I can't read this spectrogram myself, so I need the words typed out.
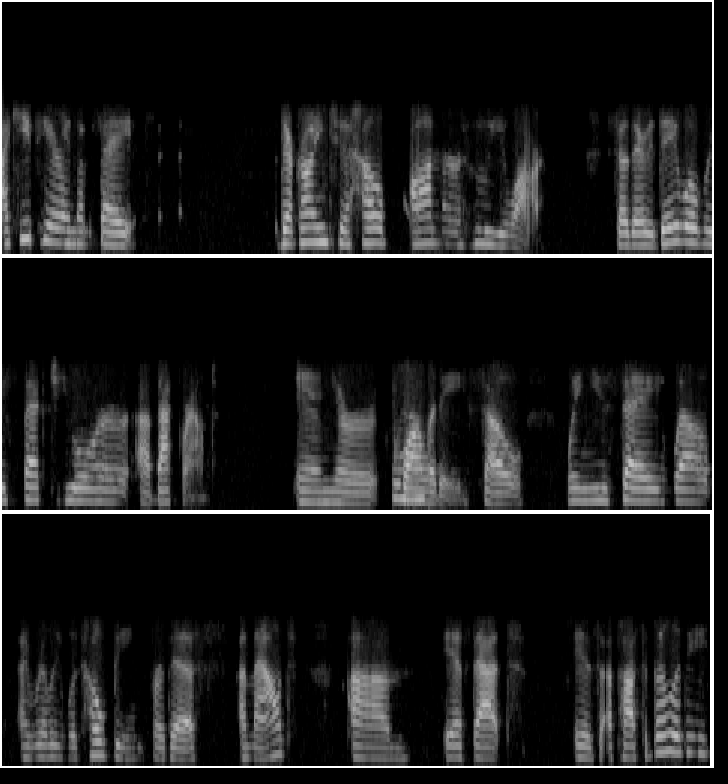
I keep hearing them say they're going to help honor who you are. So they they will respect your uh, background and your quality. So when you say, "Well, I really was hoping for this amount," um, if that is a possibility,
